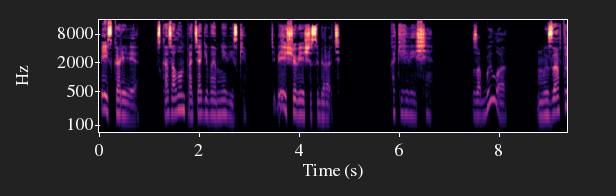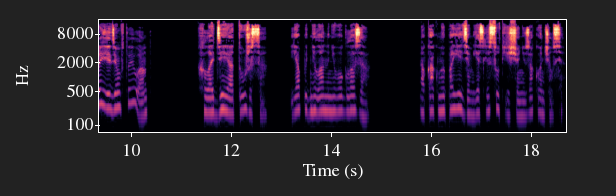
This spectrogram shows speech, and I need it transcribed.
«Пей скорее», — сказал он, протягивая мне виски. «Тебе еще вещи собирать». «Какие вещи?» «Забыла? Мы завтра едем в Таиланд. Холодея от ужаса, я подняла на него глаза. «Но как мы поедем, если суд еще не закончился?»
